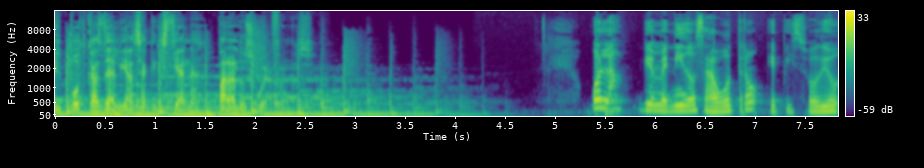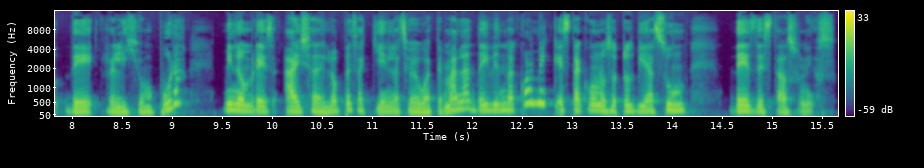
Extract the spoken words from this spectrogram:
el podcast de Alianza Cristiana para los Huérfanos. Hola, bienvenidos a otro episodio de Religión Pura. Mi nombre es Aisha de López, aquí en la ciudad de Guatemala. David McCormick está con nosotros vía Zoom desde Estados Unidos.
